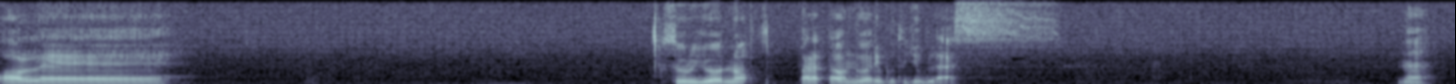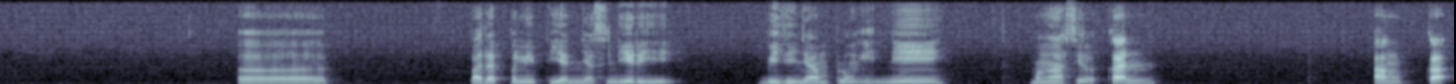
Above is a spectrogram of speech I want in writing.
oleh Suryono pada tahun 2017. Nah, eh, pada penelitiannya sendiri biji nyamplung ini menghasilkan angka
